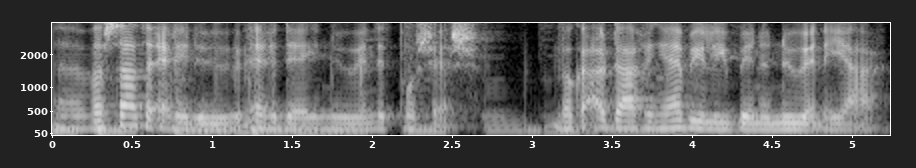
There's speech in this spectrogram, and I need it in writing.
Uh, waar staat de RUD nu in dit proces? Welke uitdagingen hebben jullie binnen nu en een jaar?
